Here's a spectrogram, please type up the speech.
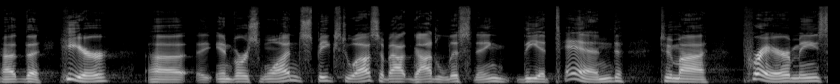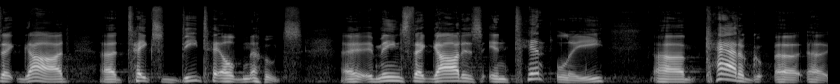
Uh, the hear uh, in verse 1 speaks to us about God listening. The attend to my prayer means that God uh, takes detailed notes. Uh, it means that God is intently uh, catalog- uh,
